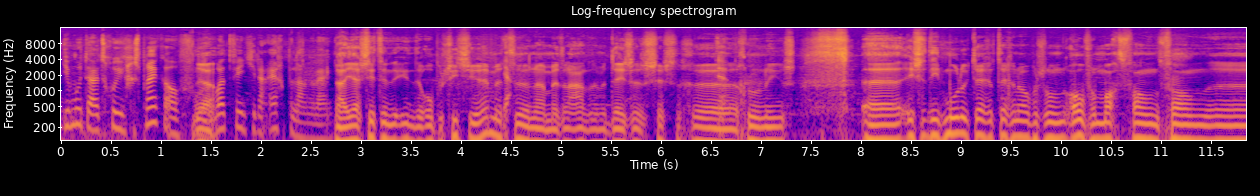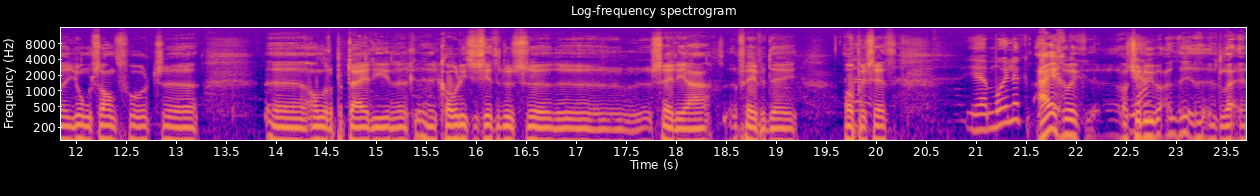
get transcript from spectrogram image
je moet daar het goede gesprek over voeren. Ja. Wat vind je nou echt belangrijk? Nou, jij zit in de, in de oppositie hè, met, Ja. eh, nou, met, een aantal, met D66, eh, GroenLinks. Eh, is het niet moeilijk tegen, tegenover zo'n overmacht van, van Jong Zandvoort, andere partijen die in de, coalitie zitten, dus de CDA, VVD, OPZ? Ja, moeilijk. Eigenlijk, als jullie, li- eh,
